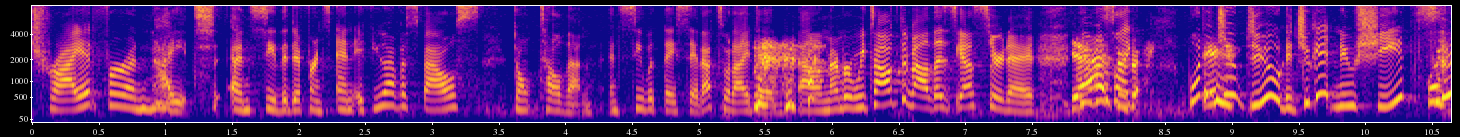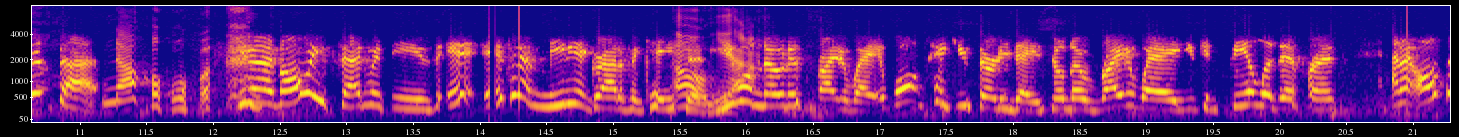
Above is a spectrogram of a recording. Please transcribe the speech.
Try it for a night and see the difference. And if you have a spouse, don't tell them and see what they say. That's what I did. uh, remember, we talked about this yesterday. Yes. like, what did you do? Did you get new sheets? What is that? No. You know, I've always said with these, it, it's an immediate gratification. Oh, yeah. You will notice right away. It won't take you 30 days. You'll know right away. You can feel a difference. And I also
